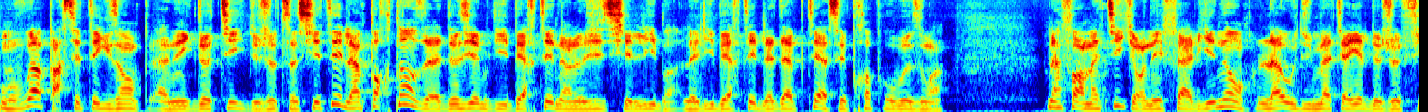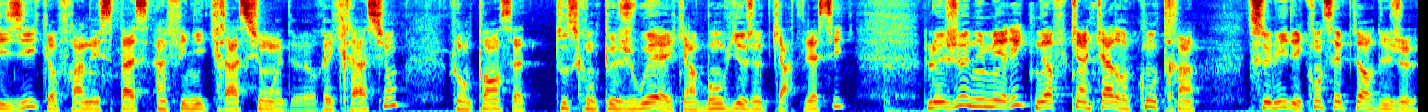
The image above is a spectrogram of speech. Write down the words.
On voit par cet exemple anecdotique du jeu de société l'importance de la deuxième liberté d'un logiciel libre, la liberté de l'adapter à ses propres besoins. L'informatique est en effet aliénant, là où du matériel de jeu physique offre un espace infini de création et de récréation, qu'on pense à tout ce qu'on peut jouer avec un bon vieux jeu de cartes classique, le jeu numérique n'offre qu'un cadre contraint, celui des concepteurs du jeu.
